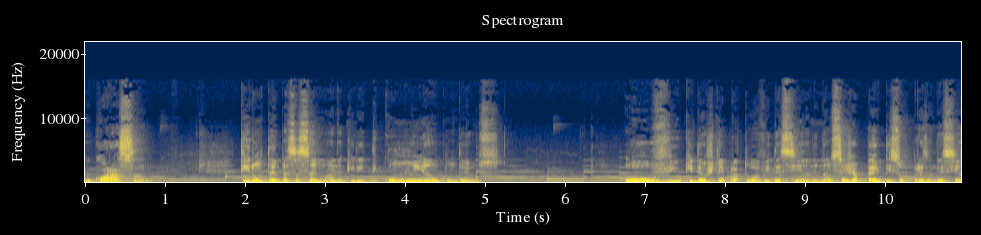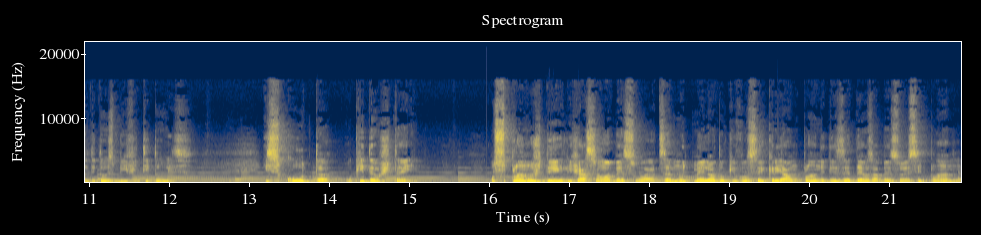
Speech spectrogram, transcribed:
o coração. Tira um tempo essa semana, querido, de comunhão com Deus. Ouve o que Deus tem para a tua vida esse ano e não seja pego de surpresa nesse ano de 2022. Escuta o que Deus tem. Os planos dele já são abençoados. É muito melhor do que você criar um plano e dizer: Deus abençoe esse plano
